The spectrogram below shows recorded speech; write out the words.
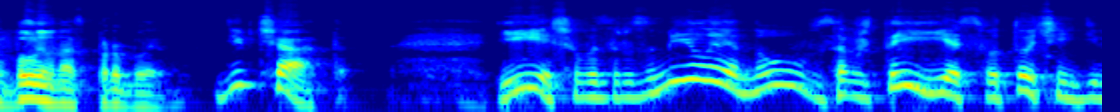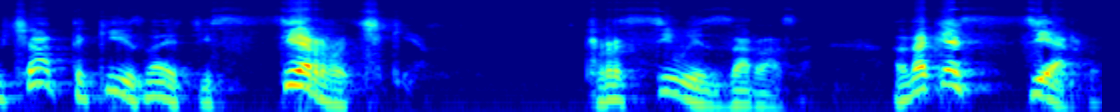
були у нас проблеми? Дівчата. І, щоб ви зрозуміли, ну, завжди є в оточенні дівчат такі, знаєте, стервочки. Красиві зараза. А таке стерви.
